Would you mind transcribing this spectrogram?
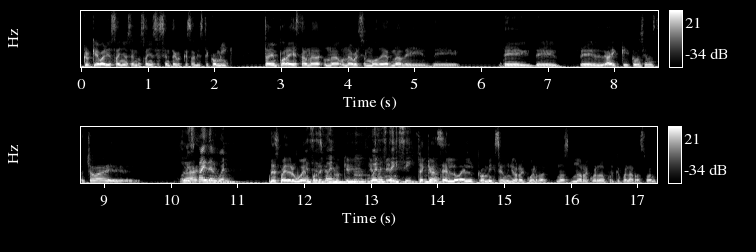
creo que varios años, en los años 60 creo que salió este cómic. También por ahí está una, una, una versión moderna de, de, de, de, ay, ¿qué, ¿cómo se llama esta chava? Eh, o Spider-Gwen. De Spider-Gwen, por ejemplo, que, uh Stacy. se canceló el cómic, según yo recuerdo. No, no recuerdo por qué fue la razón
